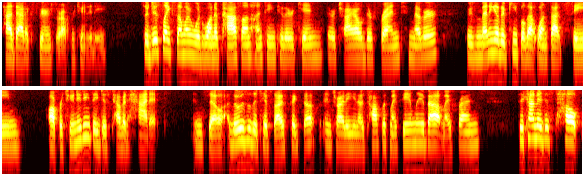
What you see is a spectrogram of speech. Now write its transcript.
had that experience or opportunity. So just like someone would want to pass on hunting to their kid, their child, their friend, whomever, there's many other people that want that same opportunity. They just haven't had it. And so uh, those are the tips I've picked up and try to, you know, talk with my family about, my friends, to kind of just help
